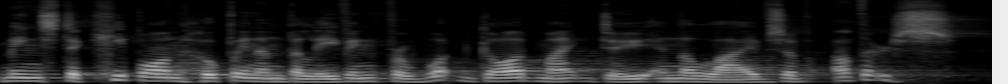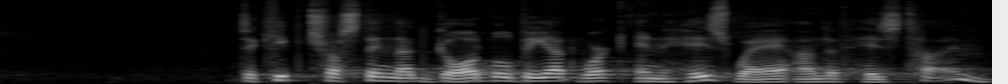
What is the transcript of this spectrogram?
means to keep on hoping and believing for what God might do in the lives of others. To keep trusting that God will be at work in His way and at His time.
